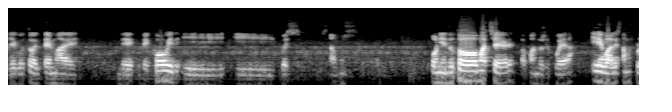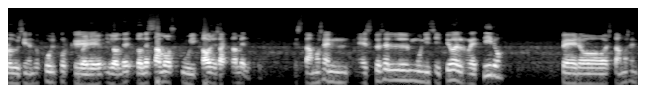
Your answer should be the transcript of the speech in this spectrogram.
llegó todo el tema de, de, COVID y, pues estamos poniendo todo más chévere para cuando se pueda. E igual estamos produciendo full porque Bueno, ¿y dónde, dónde estamos ubicados exactamente? estamos en, esto es el municipio del Retiro, pero estamos en,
